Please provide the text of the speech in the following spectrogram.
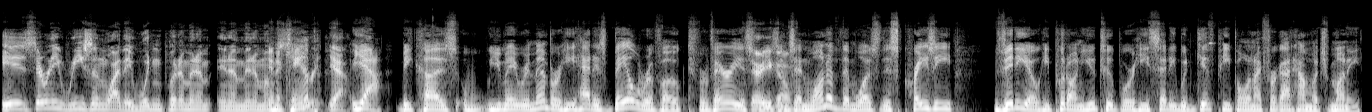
is there any reason why they wouldn't put him in a in a minimum in a camp? security- yeah Yeah, because you may remember he had his bail revoked for various There reasons. And one of them was this crazy video he put on YouTube where he said he would give people, and I forgot how much money,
